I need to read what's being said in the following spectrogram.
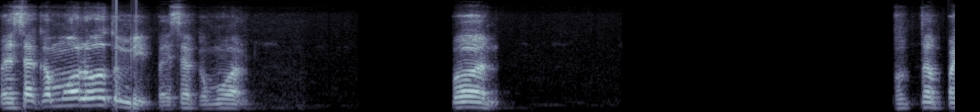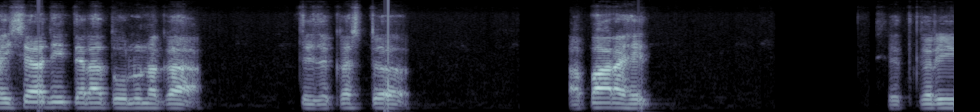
पैसा कमवाल हो तुम्ही पैसा कमवाल. पण फक्त पैशाने त्याला तोलू नका. त्याचे कष्ट अपार आहेत. शेतकरी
